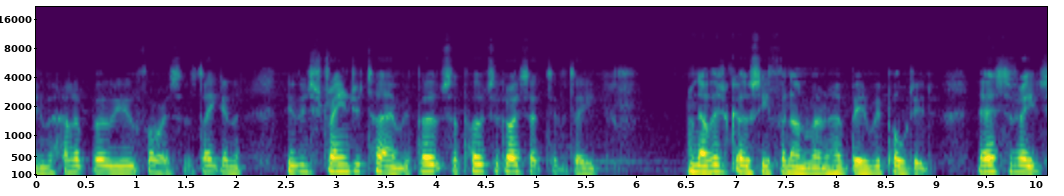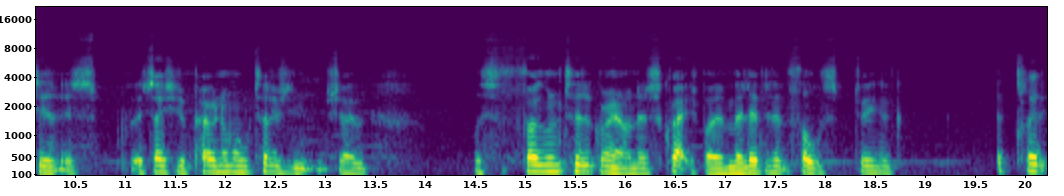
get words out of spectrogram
in the Halaboyu forest has taken an even stranger turn. Reports of poltergeist activity and other ghostly phenomena have been reported. The S associated with paranormal television show was thrown to the ground and scratched by a malevolent force during a a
